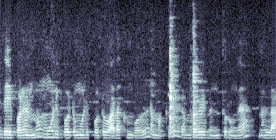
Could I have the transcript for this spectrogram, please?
இதே போல் நம்ம மூடி போட்டு மூடி போட்டு வதக்கும்போது நமக்கு ரொம்பவே வெந்துருங்க. நல்லா.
